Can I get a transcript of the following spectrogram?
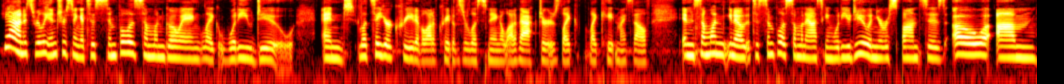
Yeah, and it's really interesting. It's as simple as someone going like, "What do you do?" and let's say you're creative a lot of creatives are listening a lot of actors like like kate and myself and someone you know it's as simple as someone asking what do you do and your response is oh um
